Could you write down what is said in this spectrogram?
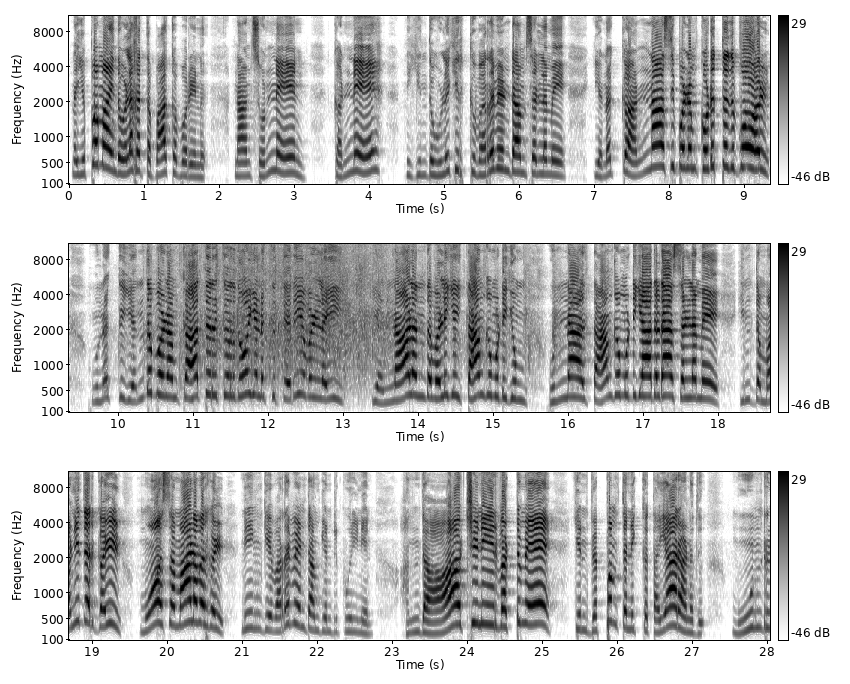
நான் எப்பம்மா இந்த உலகத்தை பார்க்க போறேன்னு? நான் சொன்னேன் கண்ணே நீ இந்த உலகிற்கு வர வேண்டாம் செல்லமே. எனக்கு அன்னாசி பழம் கொடுத்தது போல் உனக்கு எந்த பழம் காத்திருக்கிறதோ எனக்கு தெரியவில்லை. என்னால் அந்த வழியை தாங்க முடியும். உன்னால் தாங்க முடியாதடா செல்லமே. இந்த மனிதர்கள் மோசமானவர்கள். நீ இங்கே வர வேண்டாம் என்று கூறினேன். அந்த ஆட்சி நீர் மட்டுமே என் வெப்பம் தணிக்க தயாரானது. மூன்று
